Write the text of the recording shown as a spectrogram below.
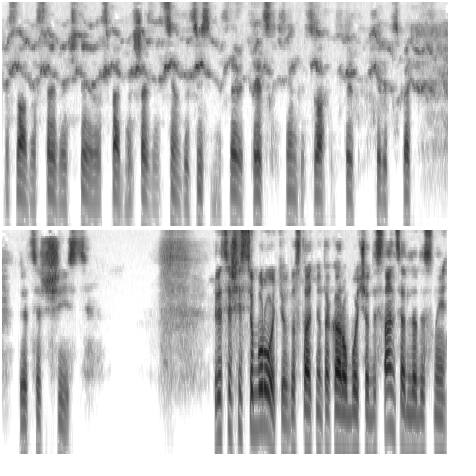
двадцять два, двадцять три, двадцять чотири, двадцять п'ять, двадцять шість, двадцять сім, двадцять вісім, двадцять дев'ять, тридцять, сім, тридцять два, тридцять три, тридцять чотири, тридцять п'ять, тридцять шість. 36 оборотів, достатньо така робоча дистанція для десни.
